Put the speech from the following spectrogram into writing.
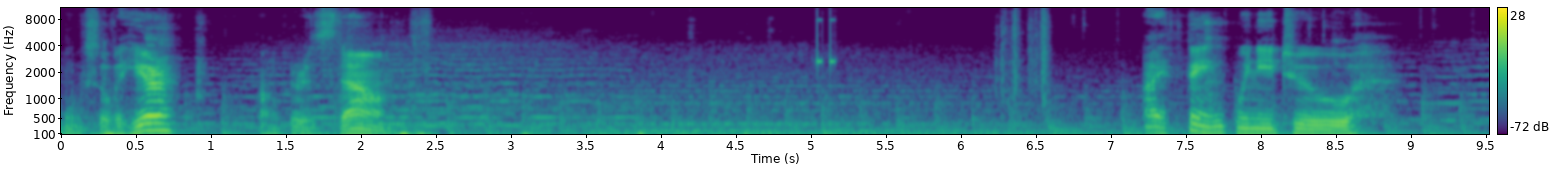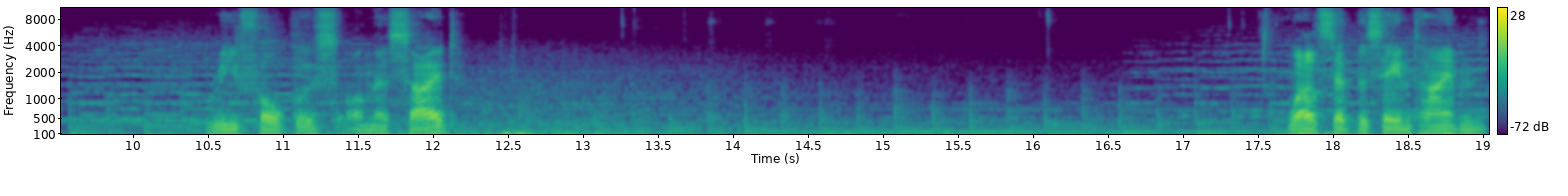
Moves over here. Bunker is down. I think we need to refocus on this side. Whilst at the same time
